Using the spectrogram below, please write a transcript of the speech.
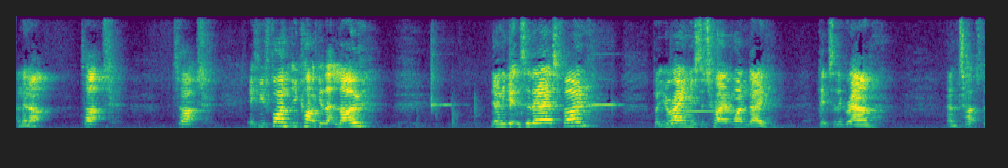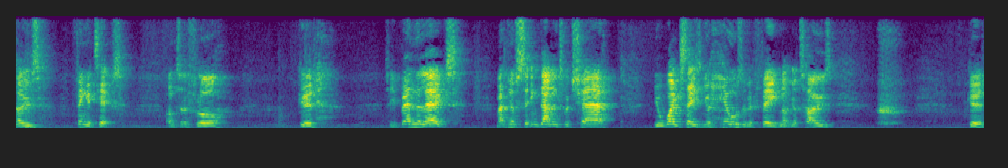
and then up. Touch, touch, if you find that you can't get that low, you only get into there, it's fine. But your aim is to try and one day get to the ground and touch those fingertips onto the floor. Good. So you bend the legs. Imagine you're sitting down into a chair. Your weight stays in your heels of your feet, not your toes. Good.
